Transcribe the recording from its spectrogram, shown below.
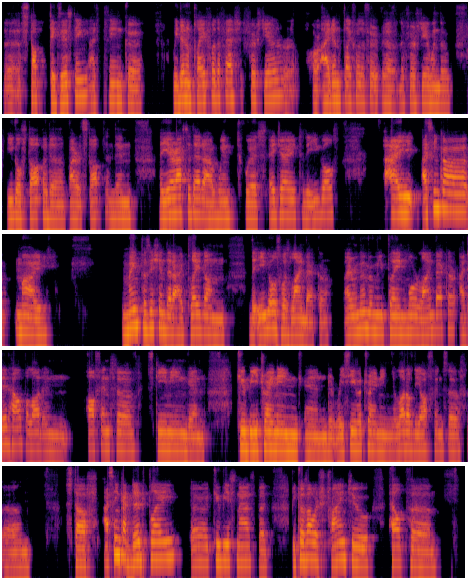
uh, stopped existing. I think uh, we didn't play for the first first year, or, or I didn't play for the first the first year when the Eagles stopped or the Pirates stopped, and then the year after that I went with AJ to the Eagles I I think uh, my main position that I played on the Eagles was linebacker. I remember me playing more linebacker. I did help a lot in offensive scheming and QB training and receiver training, a lot of the offensive um, stuff. I think I did play uh, QB snaps, but because I was trying to help um,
